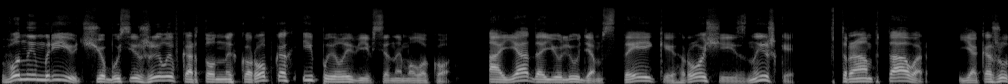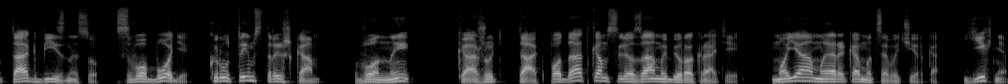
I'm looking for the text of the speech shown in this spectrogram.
Вони мріють, щоб усі жили в картонних коробках і пили вівсяне молоко. А я даю людям стейки, гроші і знижки в Трамп Тауер. Я кажу так бізнесу, свободі, крутим стрижкам. Вони кажуть так податкам, сльозам і бюрократії. Моя Америка це вечірка. Їхня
